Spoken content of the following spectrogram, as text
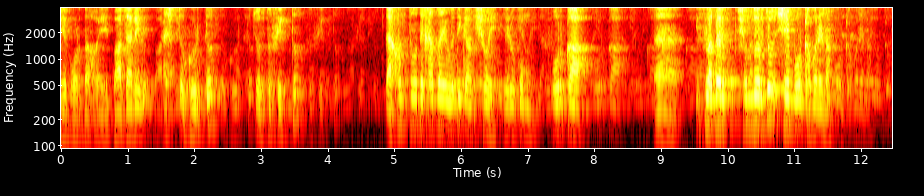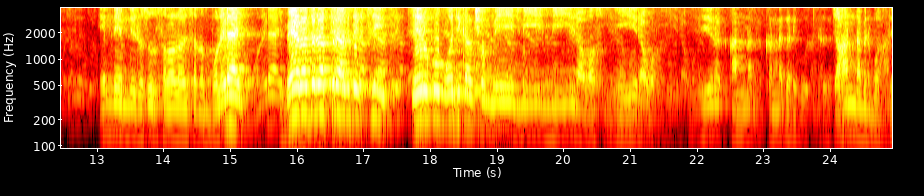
বেপর্দা হয়ে। বাজারে আসতো, ঘুরতো, চলতো, ফিরতো। এখন তো দেখা যায় অধিকাংশ এরকম বোরকা ইসলামের সৌন্দর্য সে বোরকা পরে নাচতে এমনি এমনি রসুল সাল্লাহ সাল্লাম বলে নাই মেয়েরাজের রাত্রে আমি দেখছি যে এরকম অধিকাংশ মেয়ে মেয়ে, মেয়ের আওয়াজ মেয়ের আওয়াজ। মেয়েরা কান্না, কান্নাকাটি করতেছে জাহান নামের মধ্যে।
